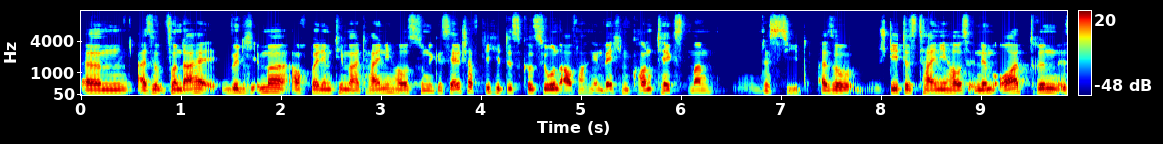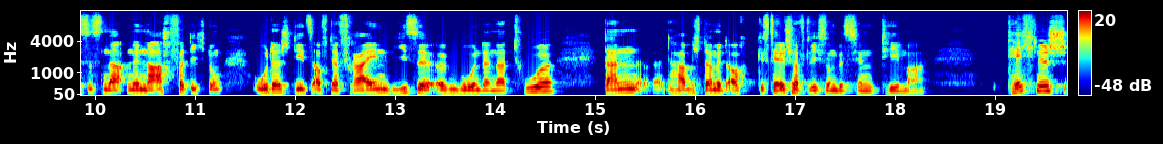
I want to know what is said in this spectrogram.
Ähm, also von daher würde ich immer auch bei dem Thema Tiny House so eine gesellschaftliche Diskussion aufmachen, in welchem Kontext man das sieht. Also steht das Tiny House in einem Ort drin, ist es eine Nachverdichtung? Oder steht es auf der freien Wiese irgendwo in der Natur, dann habe ich damit auch gesellschaftlich so ein bisschen Thema. Technisch,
